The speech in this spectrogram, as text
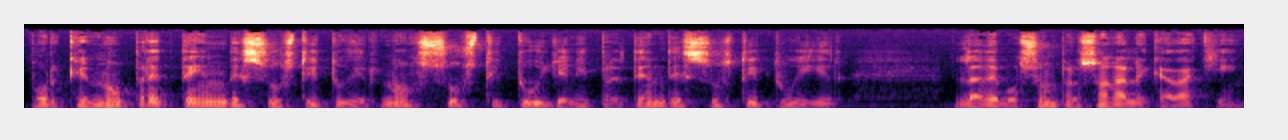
porque no pretende sustituir, no sustituye ni pretende sustituir la devoción personal de cada quien.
